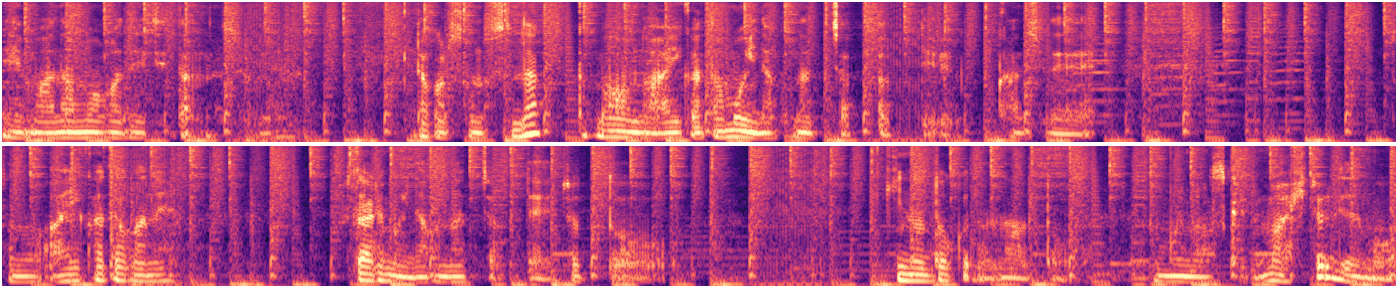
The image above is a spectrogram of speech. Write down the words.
えー、マナモが出てたんですよね。だからそのスナックマオの相方もいなくなっちゃったっていう感じでその相方がね2人もいなくなっちゃってちょっと気の毒だなと思いますけどまあ1人でも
